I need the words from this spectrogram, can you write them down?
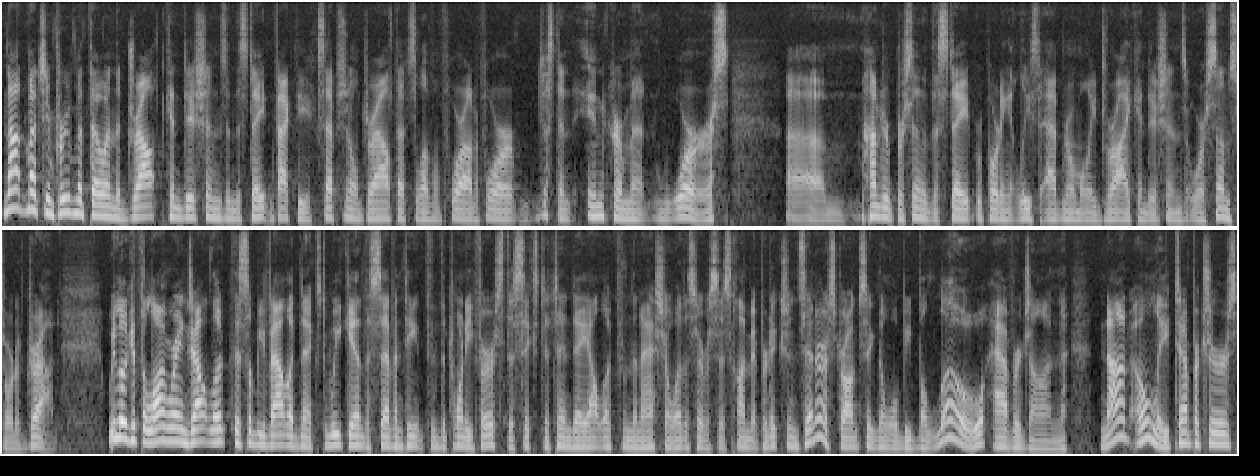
Not much improvement, though, in the drought conditions in the state. In fact, the exceptional drought, that's level four out of four, just an increment worse. Um, 100% of the state reporting at least abnormally dry conditions or some sort of drought. We look at the long range outlook. This will be valid next weekend, the 17th through the 21st, the 6 to 10 day outlook from the National Weather Service's Climate Prediction Center. A strong signal will be below average on not only temperatures,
